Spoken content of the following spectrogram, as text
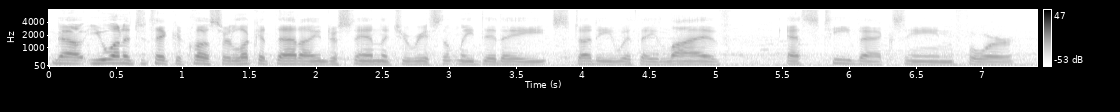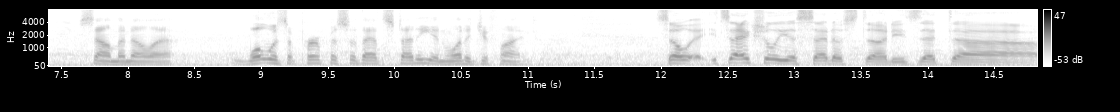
Now, you wanted to take a closer look at that. I understand that you recently did a study with a live ST vaccine for salmonella. What was the purpose of that study and what did you find? So it's actually a set of studies that uh,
